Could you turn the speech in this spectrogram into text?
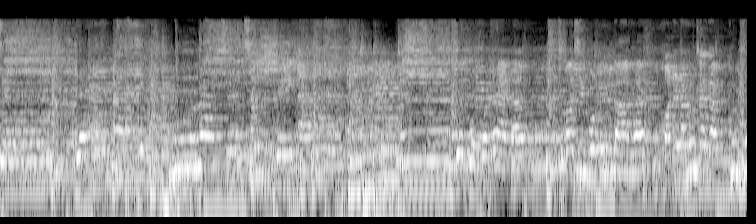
ปฏิเสธยังไงเมื่อรักเธอจนไม่อาจเพื่อนผมคนแรกครับ สมาชิกวงลิปตาครับ ขอแนะนำรู้จักกับคุณแพ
